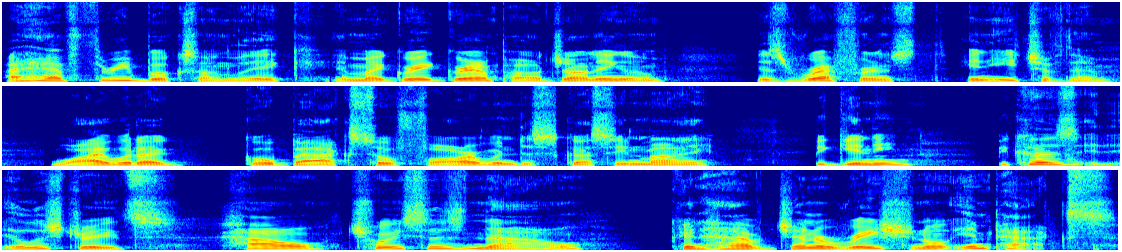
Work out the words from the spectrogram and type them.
I have three books on Lake, and my great grandpa, John Ingham, is referenced in each of them. Why would I go back so far when discussing my beginning? Because it illustrates how choices now can have generational impacts,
